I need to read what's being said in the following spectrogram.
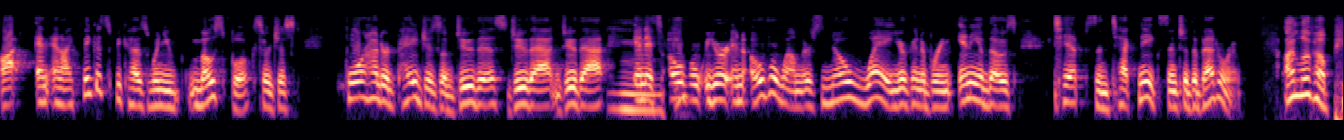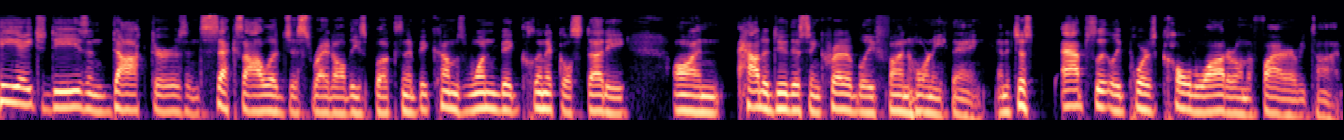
I, and, and I think it's because when you, most books are just 400 pages of do this, do that, do that. And it's Mhm. over, you're in overwhelm. There's no way you're going to bring any of those tips and techniques into the bedroom. I love how PhDs and doctors and sexologists write all these books, and it becomes one big clinical study on how to do this incredibly fun, horny thing. And it just absolutely pours cold water on the fire every time.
